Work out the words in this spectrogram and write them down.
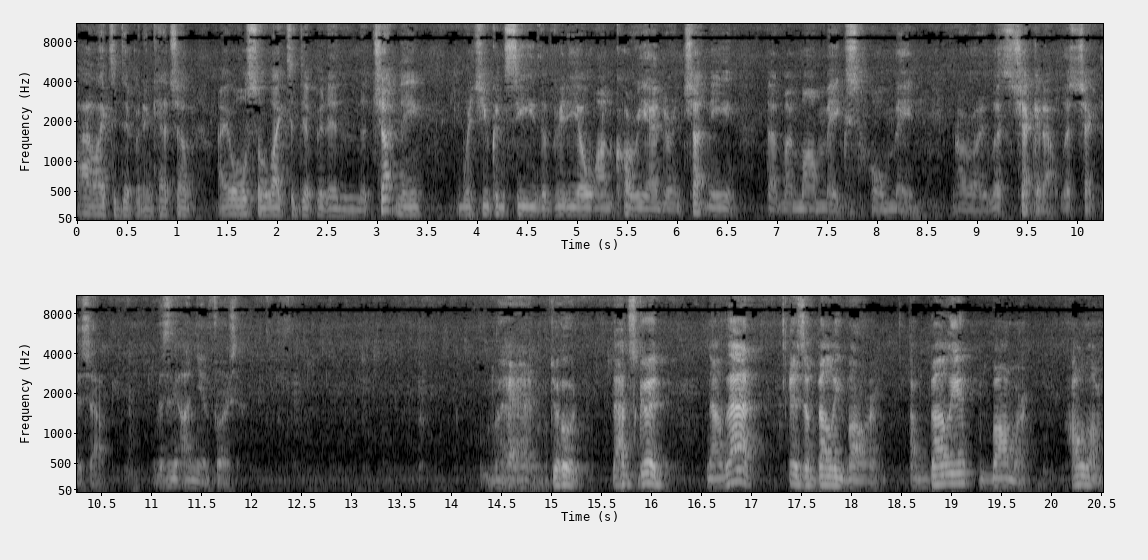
I like to dip it in ketchup. I also like to dip it in the chutney, which you can see the video on coriander and chutney that my mom makes homemade. All right, let's check it out. Let's check this out. This is the onion first. Man, dude, that's good. Now that is a belly bomber. A belly bomber. Hold on.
